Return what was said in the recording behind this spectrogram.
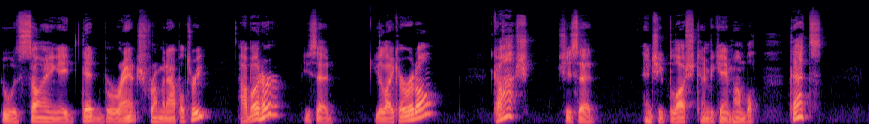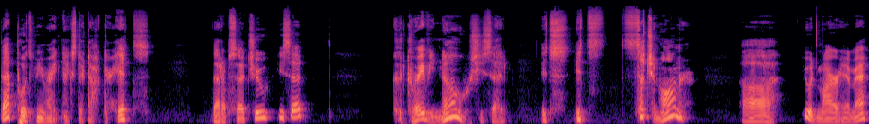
who was sawing a dead branch from an apple tree. How about her? he said. You like her at all? Gosh, she said and she blushed and became humble. That's that puts me right next to Dr. Hitz. That upset you? he said. Good gravy, no, she said. It's it's such an honor. Ah, uh, you admire him, eh?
